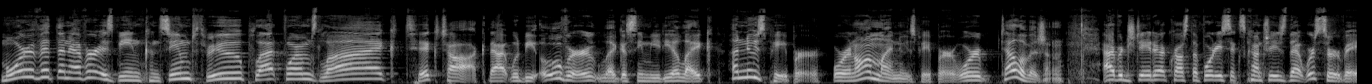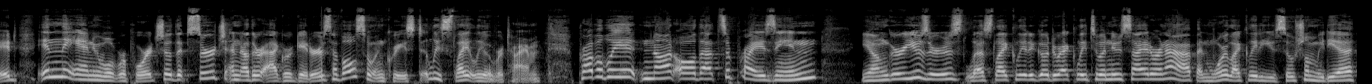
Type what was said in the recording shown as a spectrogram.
more of it than ever is being consumed through platforms like TikTok. That would be over legacy media like a newspaper or an online newspaper or television. Average data across the 46 countries that were surveyed in the annual report show that search and other aggregators have also increased at least slightly over time. Probably not all that surprising Younger users less likely to go directly to a news site or an app and more likely to use social media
